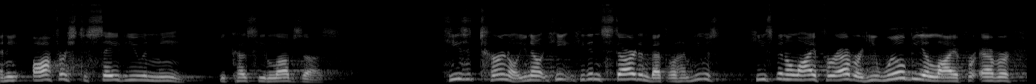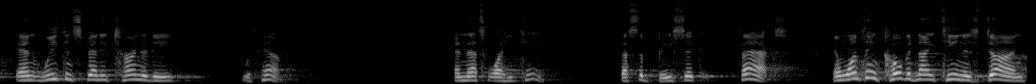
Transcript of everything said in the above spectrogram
And he offers to save you and me because he loves us. He's eternal. You know, he, he didn't start in Bethlehem. He was, he's been alive forever. He will be alive forever. And we can spend eternity with him. And that's why he came. That's the basic facts. And one thing COVID 19 has done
